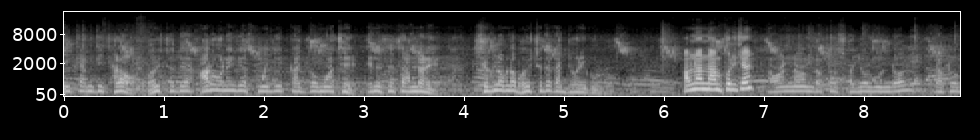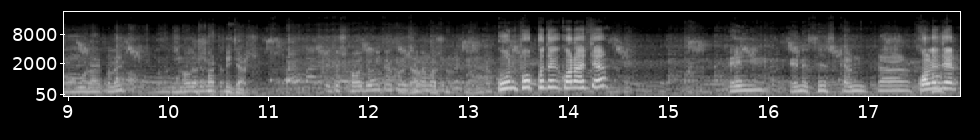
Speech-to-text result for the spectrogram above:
এই ক্যাম্পটি ছাড়াও ভবিষ্যতে আরও অনেক যে সামাজিক কার্যক্রম আছে এনএসএস আন্ডারে সেগুলো আমরা ভবিষ্যতে কার্যকরী করব। আপনার নাম পরিচয়? আমার নাম doctor Sajal Mondal doctor Mohammad Roy college teacher কোন পক্ষ থেকে করা হচ্ছে এই এনএসএস ক্যাম্পটার কলেজের-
